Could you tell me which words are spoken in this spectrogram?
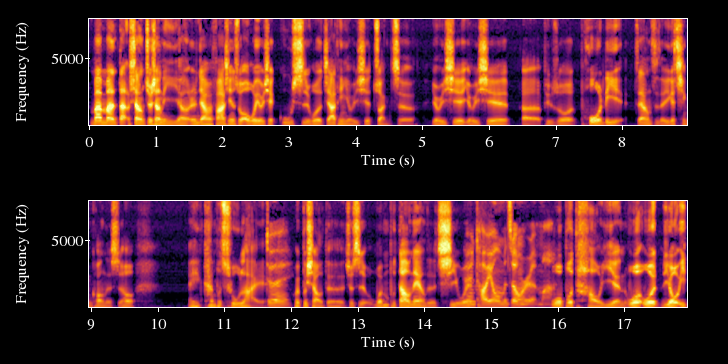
慢慢大，像就像你一样，人家会发现说，哦，我有一些故事，或者家庭有一些转折。有一些有一些呃，比如说破裂这样子的一个情况的时候，哎、欸，看不出来，对，会不晓得，就是闻不到那样子的气味。你讨厌我们这种人吗？我不讨厌，我我有一，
